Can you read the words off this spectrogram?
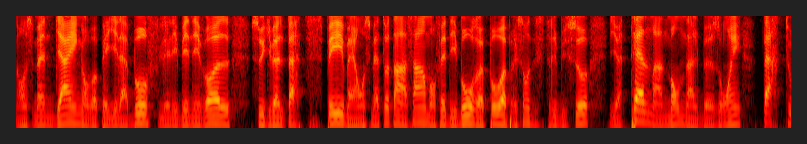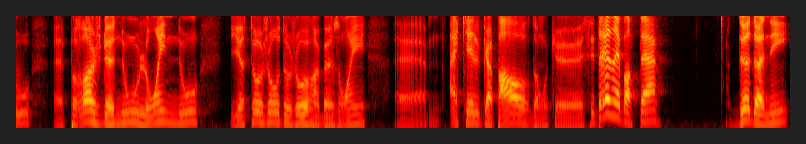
On se met une gang, on va payer la bouffe, les bénévoles, ceux qui veulent participer, ben on se met tout ensemble, on fait des beaux repas, après ça on distribue ça. Il y a tellement de monde dans le besoin, partout, euh, proche de nous, loin de nous. Il y a toujours, toujours un besoin euh, à quelque part. Donc euh, c'est très important de donner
